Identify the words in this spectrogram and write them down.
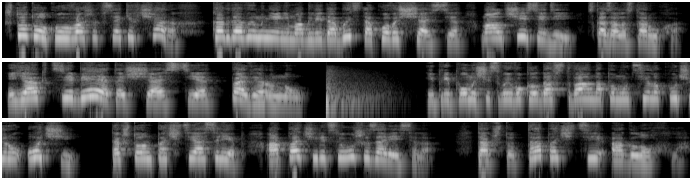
«Что толку в ваших всяких чарах? когда вы мне не могли добыть такого счастья. Молчи, сиди, сказала старуха. Я к тебе это счастье поверну. И при помощи своего колдовства она помутила кучеру очи, так что он почти ослеп, а падчерице уши завесила, так что та почти оглохла.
